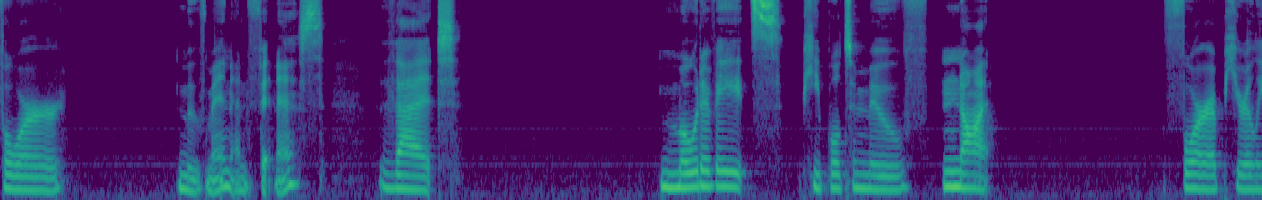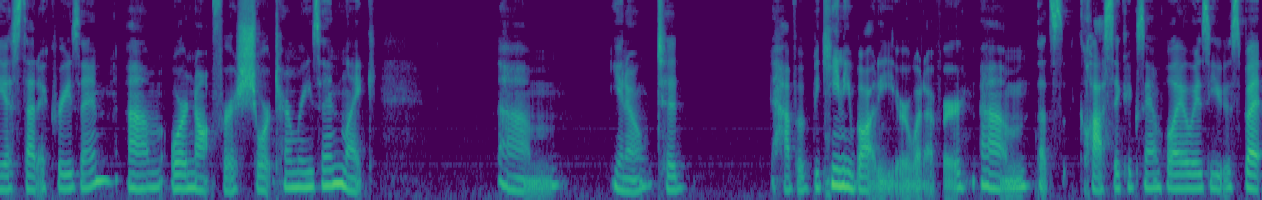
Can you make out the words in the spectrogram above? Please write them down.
for movement and fitness that motivates people to move not for a purely aesthetic reason um, or not for a short term reason, like, um, you know, to have a bikini body or whatever. Um, that's a classic example I always use. But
